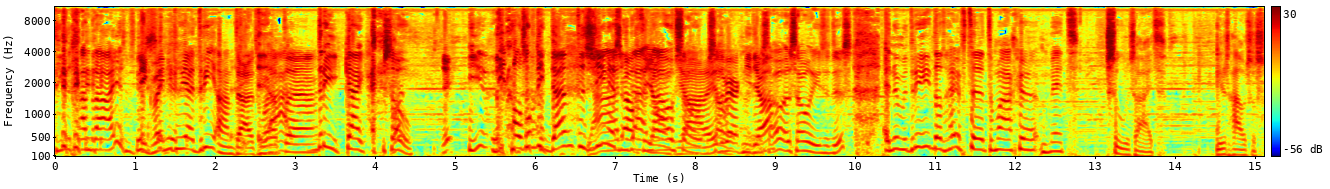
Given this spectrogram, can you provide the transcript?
die we gaan draaien. Dus, ik weet niet hoe jij 3 aanduidt, maar ja, 3, kijk, zo. Hier, alsof die duim te zien is achter jou. Nou, zo, ja, dat werkt niet, ja. Zo, zo, is het dus. En nummer drie, dat heeft uh, te maken met Suicide. Hier is Houses.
